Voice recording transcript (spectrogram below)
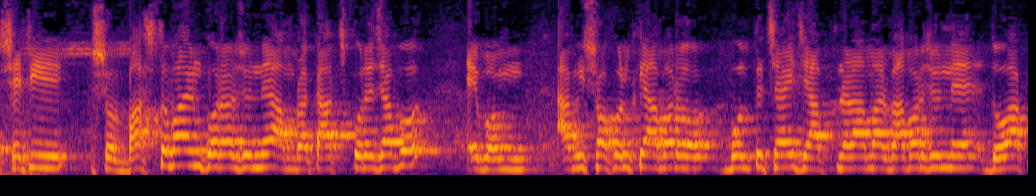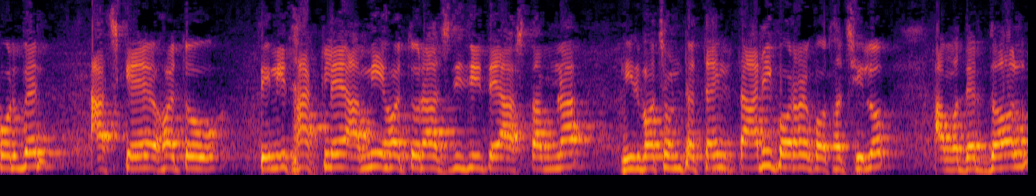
সেটি স- বাস্তবায়ন করার জন্য আমরা কাজ করে যাব এবং আমি সকলকে আবারও বলতে চাই যে আপনারা আমার বাবার জন্য দোয়া করবেন। আজকে হয়তো তিনি থাকলে আমি হয়তো রাজনীতিতে আসতাম না। নির্বাচনটা তারই করার কথা ছিল। আমাদের দল,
